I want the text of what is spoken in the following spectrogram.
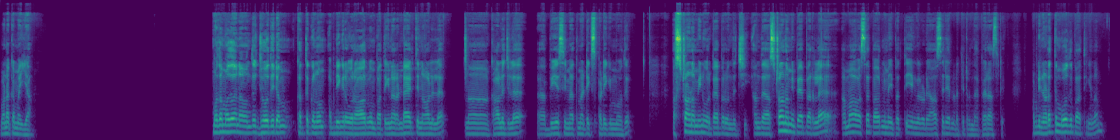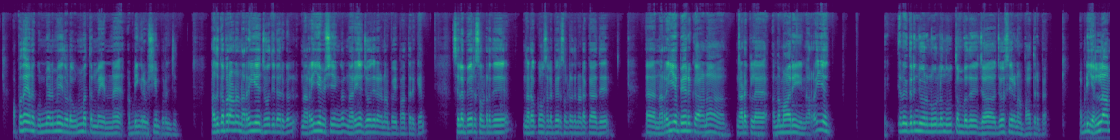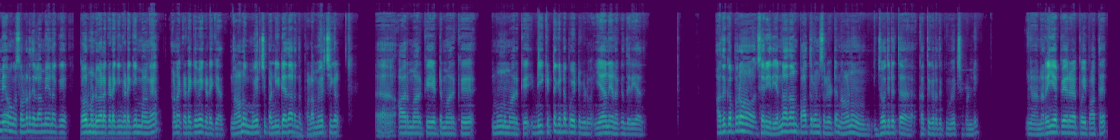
வணக்கம் ஐயா. முத முத நான் வந்து ஜோதிடம் கற்றுக்கணும் அப்படிங்கிற ஒரு ஆர்வம் பார்த்தீங்கன்னா ரெண்டாயிரத்தி நாலில் நான் காலேஜில் பிஎஸ்சி மேத்தமேட்டிக்ஸ் படிக்கும்போது அஸ்ட்ரானமின்னு ஒரு பேப்பர் வந்துச்சு. அந்த அஸ்ட்ரானமி பேப்பரில் அமாவாசை பௌர்ணமி பற்றி எங்களுடைய ஆசிரியர் நடத்திட்டு இருந்தார் பேராசிரியர். அப்படி நடத்தும்போது பார்த்தீங்கன்னா அப்போ தான் எனக்கு உண்மையாலுமே இதோட உண்மைத்தன்மை என்ன அப்படிங்கிற விஷயம் புரிஞ்சுது. அதுக்கப்புறம் ஆனால் நிறைய ஜோதிடர்கள் நிறைய விஷயங்கள் நிறைய ஜோதிடரை நான் போய் பார்த்துருக்கேன். சில பேர் சொல்கிறது நடக்கும் சில பேர் சொல்கிறது நடக்காது. நிறைய பேருக்கு ஆனால் நடக்கலை. அந்த மாதிரி நிறைய எனக்கு தெரிஞ்சு ஒரு நூறுலேருந்து நூற்றம்பது ஜா ஜோசியரை நான் பார்த்துருப்பேன். அப்படி எல்லாமே அவங்க சொல்கிறது எல்லாமே எனக்கு கவர்மெண்ட் வேலை கிடைக்கும் கிடைக்கும்பாங்க. ஆனால் கிடைக்கவே கிடைக்காது. நானும் முயற்சி பண்ணிக்கிட்டே தான் இருந்தேன். பல முயற்சிகள். ஆறு மார்க்கு எட்டு மார்க்கு மூணு மார்க்கு இப்படி கிட்ட கிட்ட போயிட்டு விடுவேன். ஏன்னு எனக்கும் தெரியாது. அதுக்கப்புறம் சரி இது என்னதான் பார்த்துருன்னு சொல்லிட்டு நானும் ஜோதிடத்தை கற்றுக்கிறதுக்கு முயற்சி பண்ணி நிறைய பேரை போய் பார்த்தேன்.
